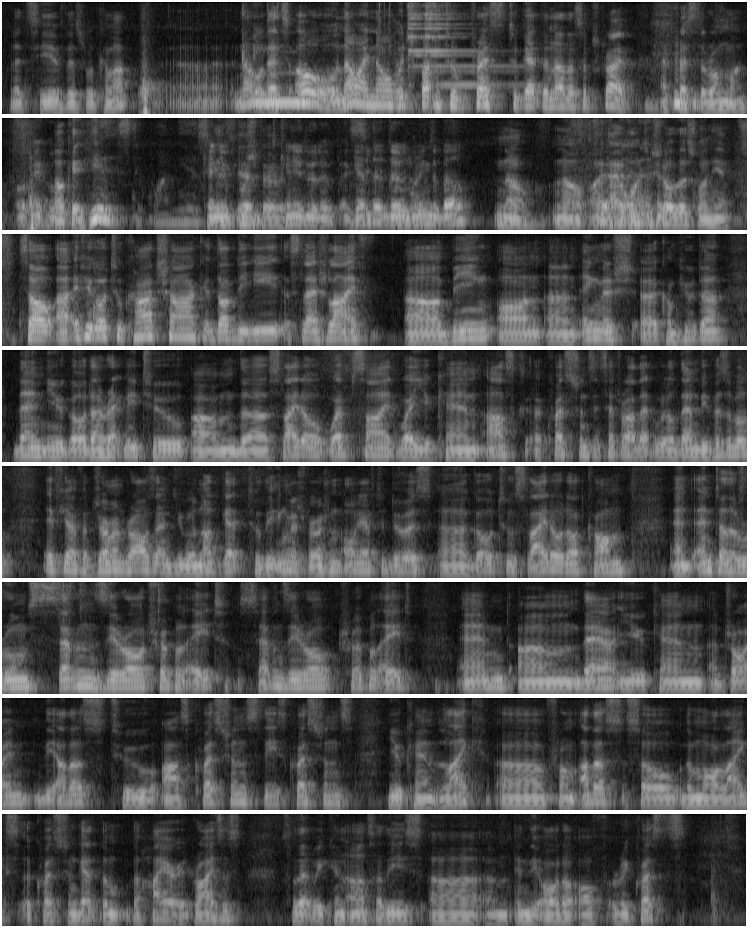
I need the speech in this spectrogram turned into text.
Let's see if this will come up. Uh, no, that's oh now I know which button to press to get another subscribe. I pressed the wrong one. Okay, cool. Okay, here's the one. Yes, Can you push? yes, Can you do it again? The, the ring the bell. No, no. I, I want to show this one here. So uh, if you go to cardshark.de slash live, uh, being on an English uh, computer, then you go directly to um, the Slido website where you can ask uh, questions, etc. That will then be visible. If you have a German browser and you will not get to the English version, all you have to do is uh, go to slido.com and enter the room 70888 70888 and um, there you can uh, join the others to ask questions. These questions you can like uh, from others, so the more likes a question get, the, the higher it rises, so that we can answer these uh, um, in the order of requests.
